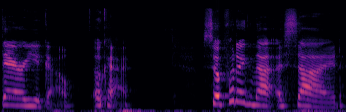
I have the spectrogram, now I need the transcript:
There you go. Okay. So putting that aside,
